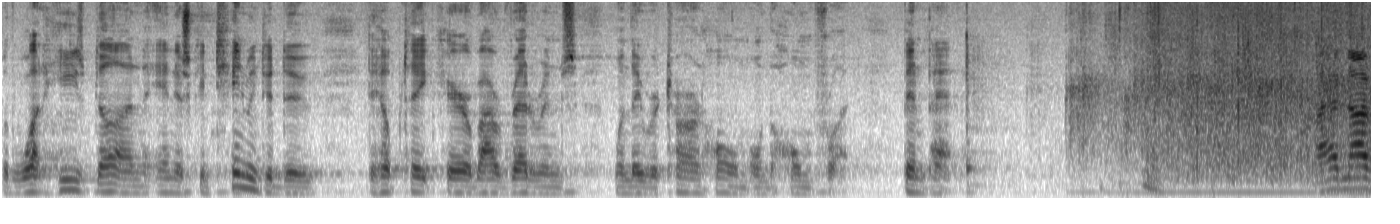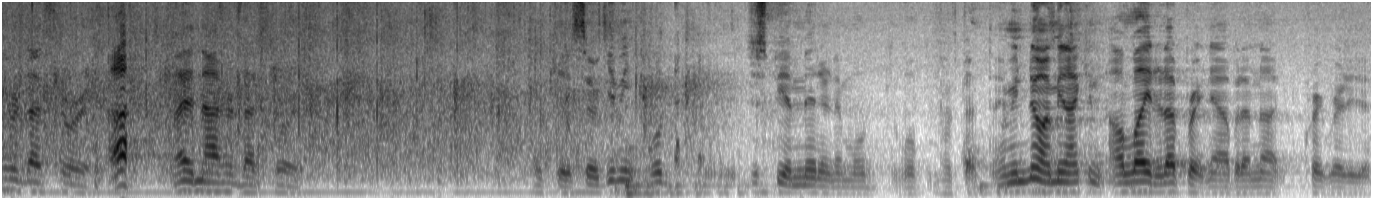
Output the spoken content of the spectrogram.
with what he's done and is continuing to do to help take care of our veterans when they return home on the home front. Ben Patton. I had not heard that story. I had not heard that story. Okay, so give me, we'll, just be a minute and we'll, we'll hook that thing. I mean, no, I mean, I can, I'll light it up right now, but I'm not quite ready to,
